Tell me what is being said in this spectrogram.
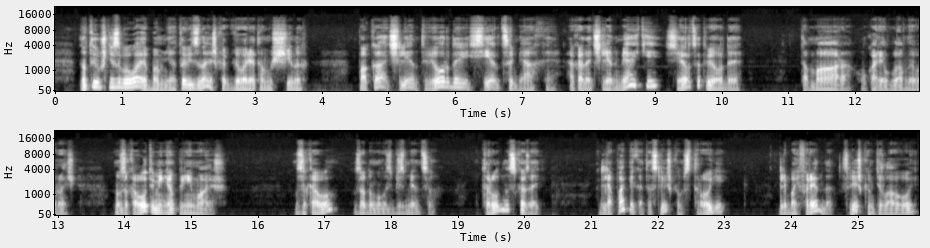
— Но ты уж не забывай обо мне, а то ведь знаешь, как говорят о мужчинах. Пока член твердый, сердце мягкое, а когда член мягкий, сердце твердое. — Тамара, — укорил главный врач, — ну за кого ты меня принимаешь? — За кого? — задумалась Безменцева. — Трудно сказать. Для папик это слишком строгий, для бойфренда слишком деловой,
